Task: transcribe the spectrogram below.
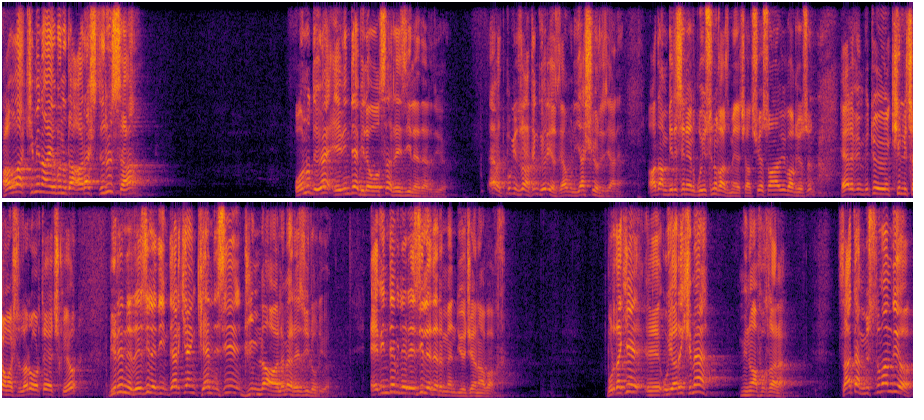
Allah kimin ayıbını da araştırırsa onu diyor evinde bile olsa rezil eder diyor. Evet bugün zaten görüyoruz ya bunu yaşıyoruz yani. Adam birisinin kuyusunu kazmaya çalışıyor sonra bir bakıyorsun herifin bütün kirli çamaşırları ortaya çıkıyor. Birini rezil edeyim derken kendisi cümle aleme rezil oluyor. Evinde bile rezil ederim ben diyor Cenab-ı Hak. Buradaki e, uyarı kime? Münafıklara. Zaten Müslüman diyor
